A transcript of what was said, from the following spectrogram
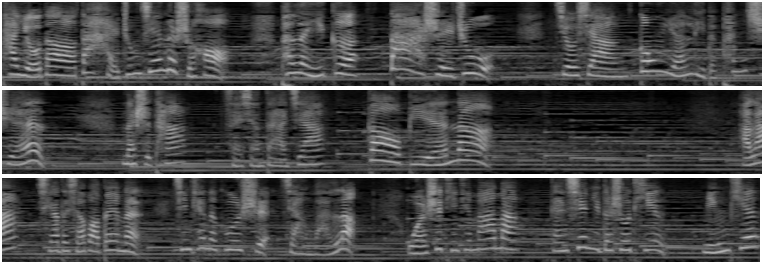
它游到大海中间的时候，喷了一个大水柱，就像公园里的喷泉。那是它在向大家告别呢。好啦，亲爱的小宝贝们，今天的故事讲完了，我是甜甜妈妈，感谢你的收听，明天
